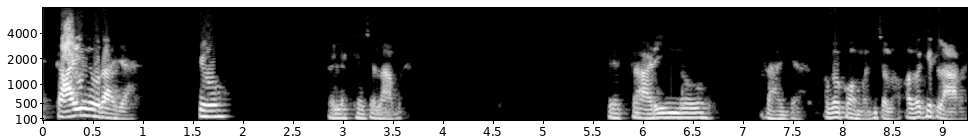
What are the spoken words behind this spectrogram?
કાળીનો રાજા. કેવો? કે ચલો આપણે. કે કાળીનો રાજા. હવે કોમન ચલો, હવે કેટલા આવે?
